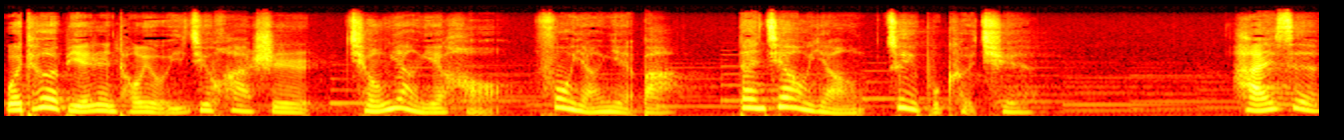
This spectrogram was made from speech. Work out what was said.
我特别认同有一句话是：穷养也好，富养也罢，但教养最不可缺。孩子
